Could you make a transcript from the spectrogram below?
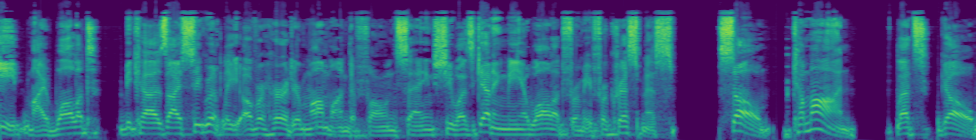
eat my wallet, because I secretly overheard your mom on the phone saying she was getting me a wallet for me for Christmas. So, come on. Let's go.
